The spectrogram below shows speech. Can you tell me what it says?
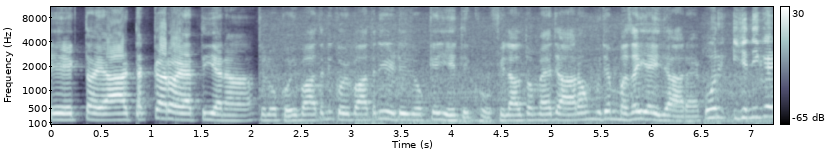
एक तो यार टक्कर हो जाती है ना। चलो, कोई बात नहीं, कोई बात नहीं इट इज़ ओके, ये देखो, फ़िलहाल तो मैं जा रहा हूँ, मुझे मज़ा ही आई जा रहा है। और यानी कि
